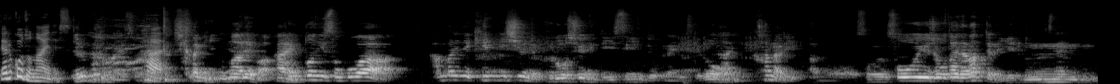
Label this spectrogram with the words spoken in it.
やることないですや。ることないですよね。はい確かに。生まれば。はい本当にそこは、あんまりね、権利収入、不労収入って言い過ぎると良くないんですけど、はいかなり、あの、そうそういう状態だなっていうのは言えるとう思うんですね。ん。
